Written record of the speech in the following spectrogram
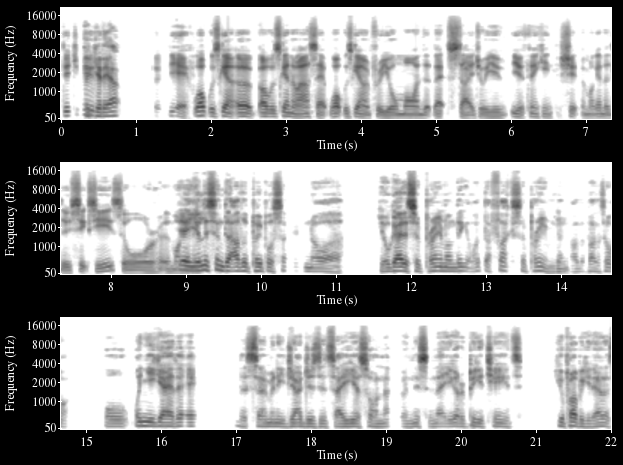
Did to you? get out. Yeah. What was going? Uh, I was going to ask that. What was going through your mind at that stage? Were you you're thinking, shit, am I going to do six years or am I? Yeah, gonna... you listen to other people saying, "No, uh, you'll go to Supreme." I'm thinking, "What the fuck, Supreme?" Don't know the fuck all. Or when you go there, there's so many judges that say yes or no and this and that. You got a bigger chance. You'll probably get out of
